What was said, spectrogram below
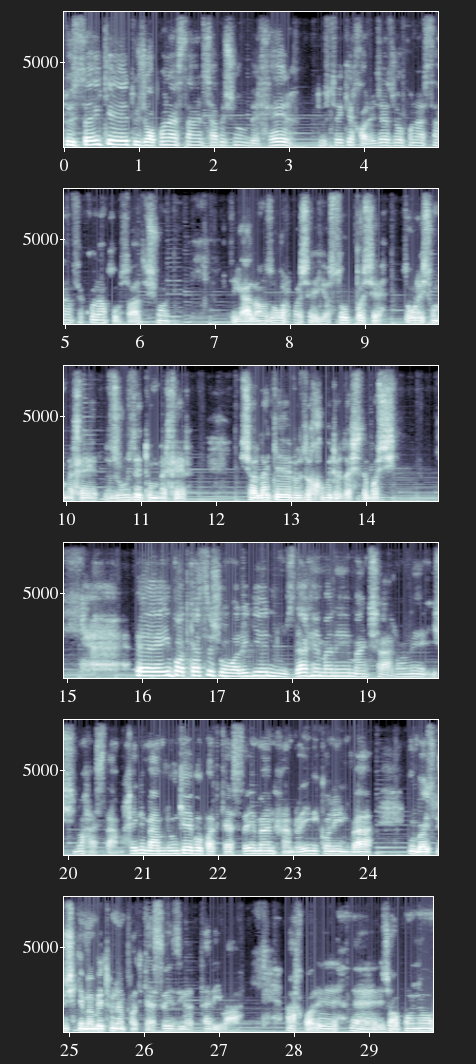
دوستایی که تو ژاپن هستن شبشون به خیر دوستایی که خارج از ژاپن هستن فکر کنم خب ساعتشون دیگه الان ظهر باشه یا صبح باشه. ظهرشون بخیر روزتون بخیر. انشالله که روز خوبی رو داشته باشین. این پادکست شماره 19 منه. من شهران ایشینو هستم. خیلی ممنون که با پادکست های من همراهی می‌کنین و این باعث میشه که من بتونم پادکست های زیادتری و اخبار ژاپن و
